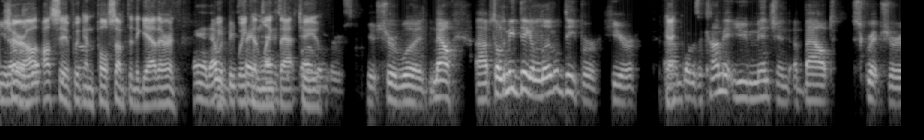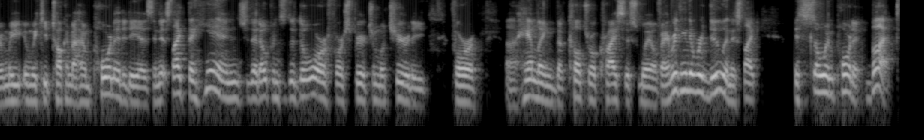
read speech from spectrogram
you know, sure, I'll, I'll see if we can pull something together. And man, that we, would be we can link that to you. Leaders. It sure would. Now, uh, so let me dig a little deeper here. Okay. Um, there was a comment you mentioned about scripture and we and we keep talking about how important it is and it's like the hinge that opens the door for spiritual maturity for uh, handling the cultural crisis well for everything that we're doing it's like it's so important but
